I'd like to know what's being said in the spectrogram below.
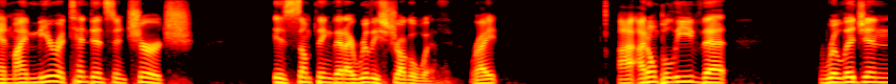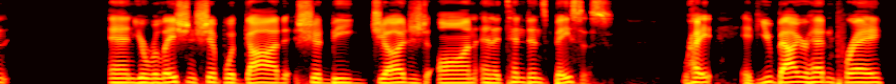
And my mere attendance in church is something that I really struggle with, right? I, I don't believe that religion and your relationship with God should be judged on an attendance basis, right? If you bow your head and pray,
